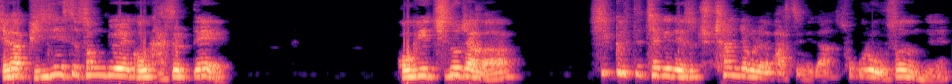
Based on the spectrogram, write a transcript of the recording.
제가 비즈니스 선교에 거기 갔을 때 거기 지도자가 secret 책에 대해서 추천한 적을 내가 봤습니다. 속으로 웃었는데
